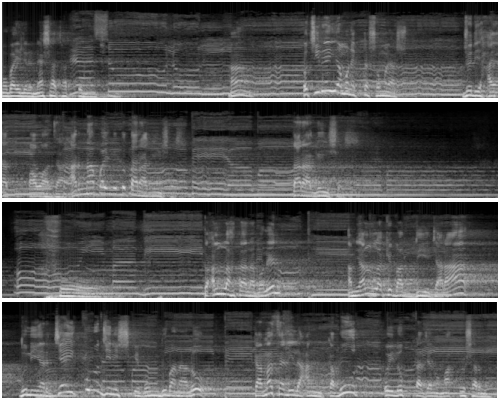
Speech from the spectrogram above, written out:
মোবাইলের নেশা ছাড়তে মন চায় হ্যাঁ? অচিরেই এমন একটা সময় আসবে। যদি হায়াত পাওয়া যায়। আর না পাইলে তো তার আগেই শেষ। তার আগেই শেষ। তো আল্লাহ তাআলা বলেন আমি আল্লাহকে বাদ দিয়ে যারা দুনিয়ার যেই কোনো জিনিসকে বন্ধু বানালো আনকাবুত ওই লোকটা যেন মাকড়সার মতো।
